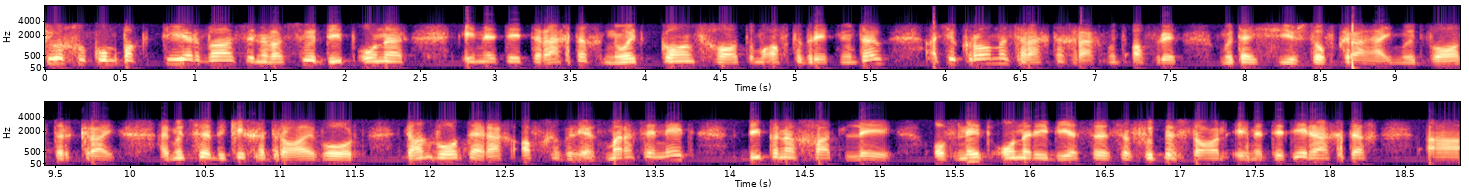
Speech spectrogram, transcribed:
so gekompakteer was en dit was so diep onder en dit het regtig nooit kans gehad om af te breek nie. Onthou, as jou kraalmis regtig reg moet afbreek, moet hy suurstof kry, hy moet water kry, hy moet so 'n bietjie gedraai word, dan word hy reg afgebreek. Maar as hy net diep in 'n gat lê of net onder die beeste se voete staan en dit het nie regtig uh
